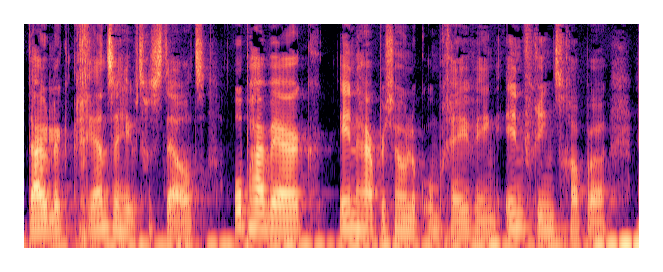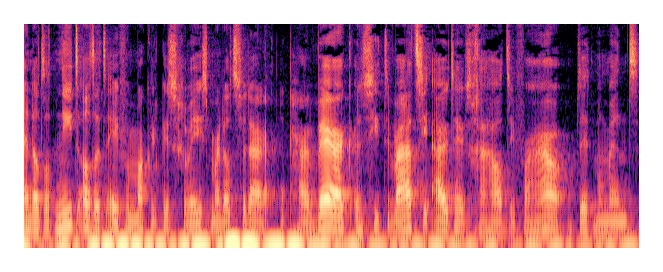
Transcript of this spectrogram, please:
duidelijk grenzen heeft gesteld op haar werk, in haar persoonlijke omgeving, in vriendschappen. En dat dat niet altijd even makkelijk is geweest, maar dat ze daar op haar werk een situatie uit heeft gehaald die voor haar op dit moment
